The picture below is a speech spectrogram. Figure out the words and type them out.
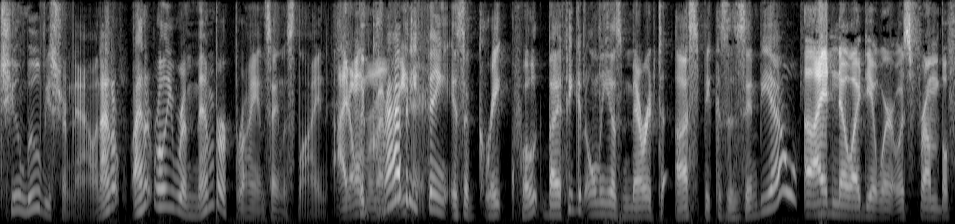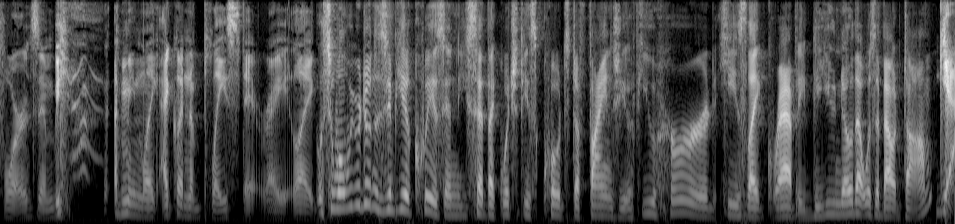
two movies from now, and I don't, I don't really remember Brian saying this line. I don't The gravity either. thing is a great quote, but I think it only has merit to us because of Zimbio. Uh, I had no idea where it was from before Zimby. I mean, like I couldn't have placed it right. Like So when we were doing the Zimbio quiz, and you said like which of these quotes defines you, if you heard he's like gravity, do you know that was about Dom? yeah,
